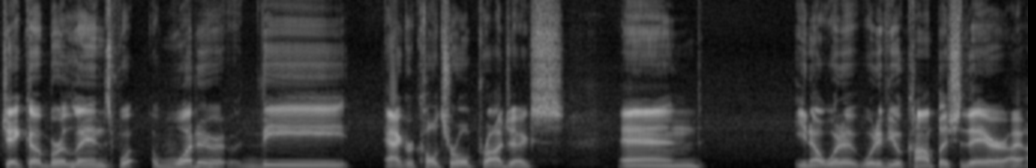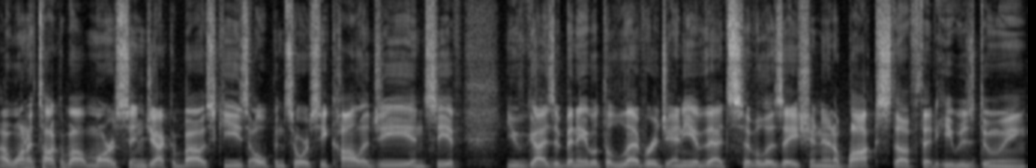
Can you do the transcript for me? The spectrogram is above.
Jacob Berlin's, what, what are the agricultural projects and you know what what have you accomplished there? I, I want to talk about marcin jakubowski's open source ecology and see if you guys have been able to leverage any of that civilization in a box stuff that he was doing.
